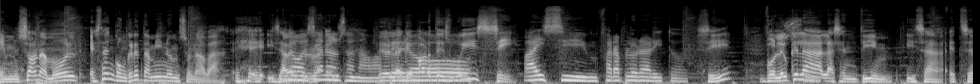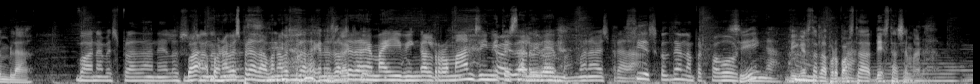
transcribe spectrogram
Em sona molt, esta en concret a mi no em sonava. Eh, Isabel, no, però ja la- no em sonava. Però la que portes avui, sí. Ai, sí, em farà plorar i tot. Sí? Voleu que la, la sentim, Isa, et sembla? Bona vesprada, Va, Susana. bona vesprada, bona vesprada, que nosaltres Exacte. anem ahir vinga als romans i ni te saludem. Bona vesprada. Sí, escoltem-la, per favor. Sí? vinga. Vinga, esta és la proposta d'esta setmana.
